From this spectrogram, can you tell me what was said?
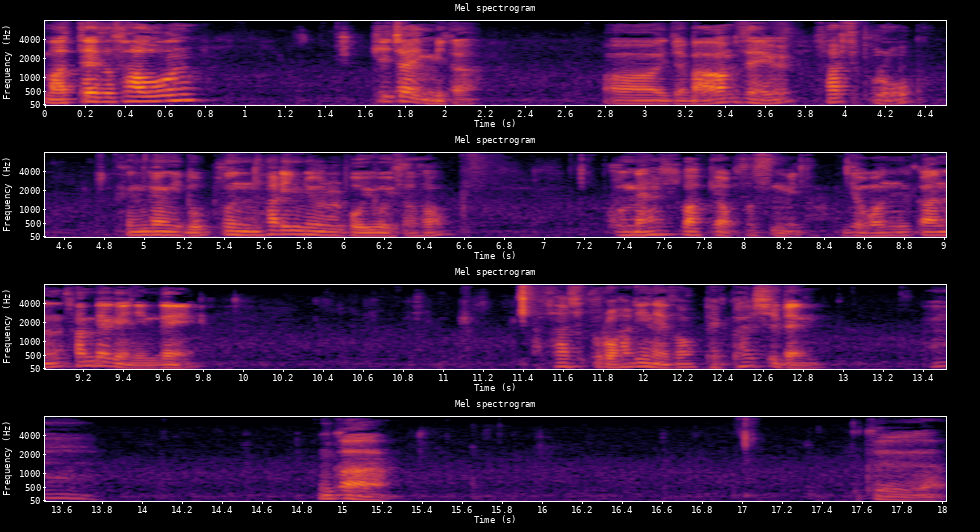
마트에서 사온 피자입니다. 어, 이제 마감 세일 40% 굉장히 높은 할인율을 보이고 있어서 구매할 수밖에 없었습니다. 이제 원가는 300엔인데 40% 할인해서 180엔. 그러니까 그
